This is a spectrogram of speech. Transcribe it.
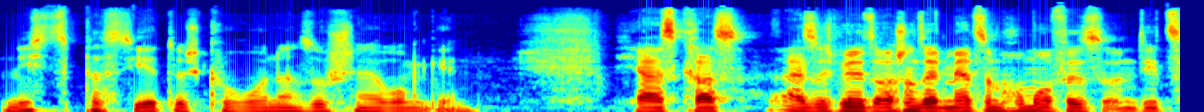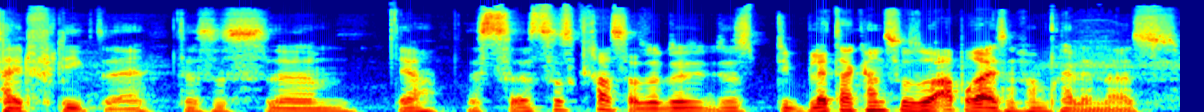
nichts passiert durch Corona, so schnell rumgehen? Ja, ist krass. Also ich bin jetzt auch schon seit März im Homeoffice und die Zeit fliegt, ey. Das ist, ähm, ja, das, das, ist krass. Also das, die Blätter kannst du so abreißen vom Kalender. Das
